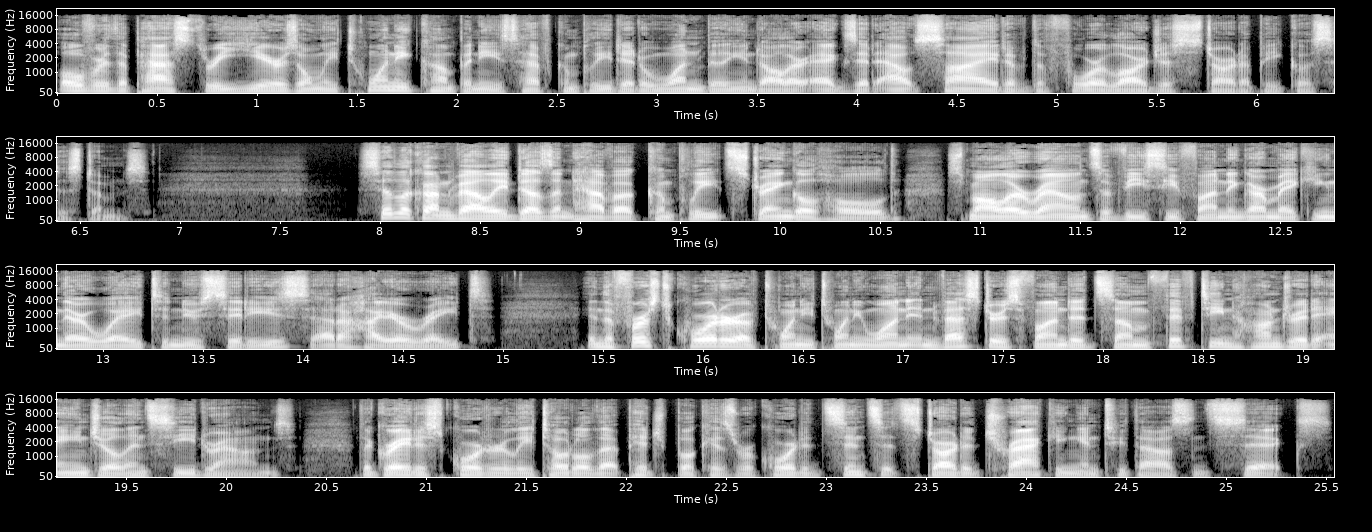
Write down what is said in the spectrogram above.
Over the past three years, only 20 companies have completed a $1 billion exit outside of the four largest startup ecosystems. Silicon Valley doesn't have a complete stranglehold. Smaller rounds of VC funding are making their way to new cities at a higher rate. In the first quarter of 2021, investors funded some 1,500 angel and seed rounds, the greatest quarterly total that PitchBook has recorded since it started tracking in 2006.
